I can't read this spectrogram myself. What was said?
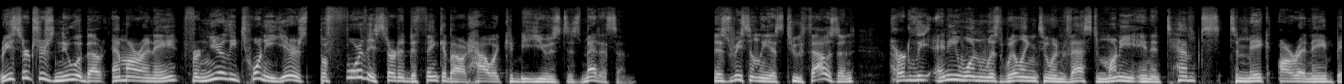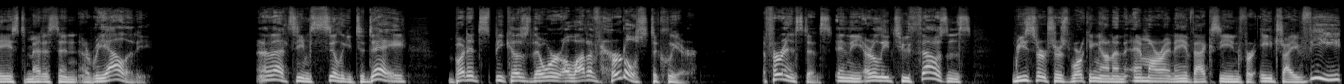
Researchers knew about mRNA for nearly 20 years before they started to think about how it could be used as medicine. As recently as 2000, hardly anyone was willing to invest money in attempts to make RNA based medicine a reality. Now, that seems silly today, but it's because there were a lot of hurdles to clear. For instance, in the early 2000s, researchers working on an mRNA vaccine for HIV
